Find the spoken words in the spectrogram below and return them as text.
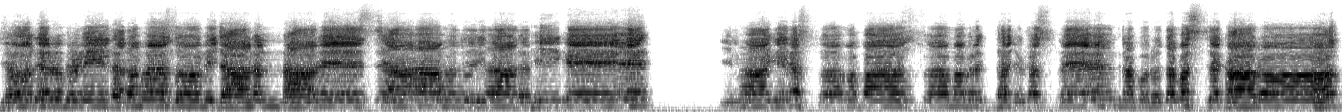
ज्योतिर्वृणीततमसो विजानन्नारे स्यामदुरितादभीके इमा गिरः सोमपा सोमवृद्धजुषस्वेन्द्रपुरुतमस्य कारोः।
